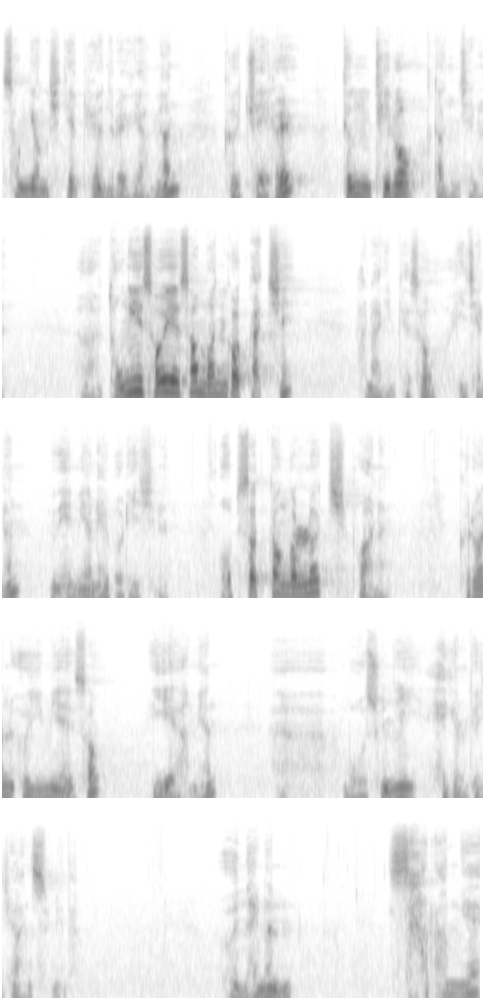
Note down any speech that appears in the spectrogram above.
성경식의 표현으로 얘기하면 그 죄를 등 뒤로 던지는 어, 동의서에서 먼 것 같이 하나님께서 이제는 외면해 버리시는 없었던 걸로 치부하는 그런 의미에서 이해하면 어, 모순이 해결되지 않습니다. 은혜는 사랑에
